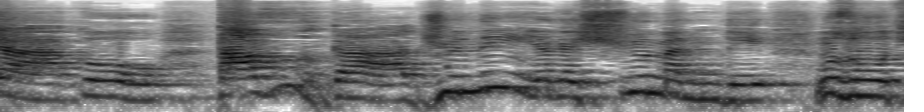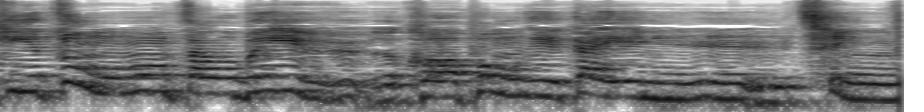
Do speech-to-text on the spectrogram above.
下个大自家就你一个虚门的，我若天中走背雨，可碰一个女青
